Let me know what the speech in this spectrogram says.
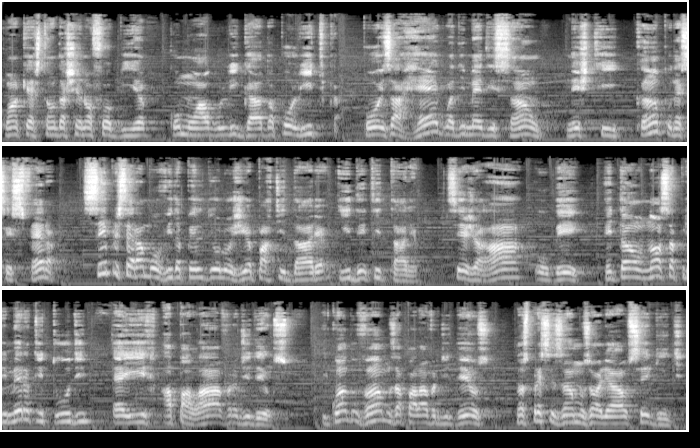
com a questão da xenofobia como algo ligado à política, pois a régua de medição neste campo, nessa esfera, sempre será movida pela ideologia partidária e identitária, seja A ou B. Então, nossa primeira atitude é ir à palavra de Deus. E quando vamos à palavra de Deus, nós precisamos olhar o seguinte:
